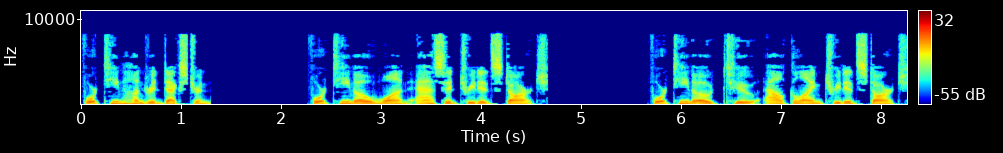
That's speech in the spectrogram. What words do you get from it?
1400 dextrin 1401 acid-treated starch 1402 alkaline-treated starch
